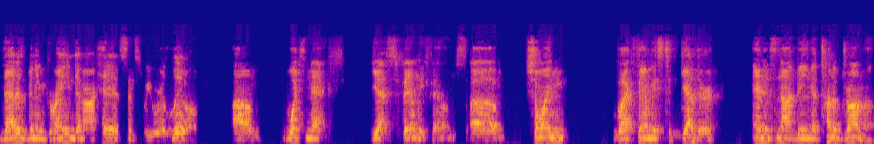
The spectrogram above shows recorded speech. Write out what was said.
That has been ingrained in our heads since we were little. Um, what's next? Yes, family films, um, showing black families together, and it's not being a ton of drama.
